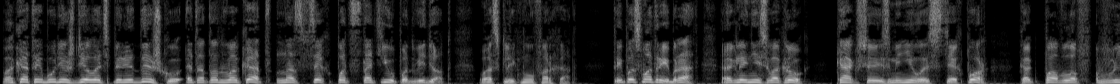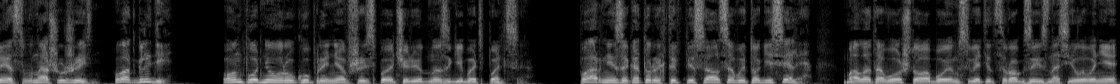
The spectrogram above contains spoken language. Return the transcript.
«Пока ты будешь делать передышку, этот адвокат нас всех под статью подведет», — воскликнул Фархат. «Ты посмотри, брат, оглянись вокруг, как все изменилось с тех пор, как Павлов влез в нашу жизнь. Вот, гляди». Он поднял руку, принявшись поочередно загибать пальцы. Парни, за которых ты вписался, в итоге сели. Мало того, что обоим светит срок за изнасилование,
